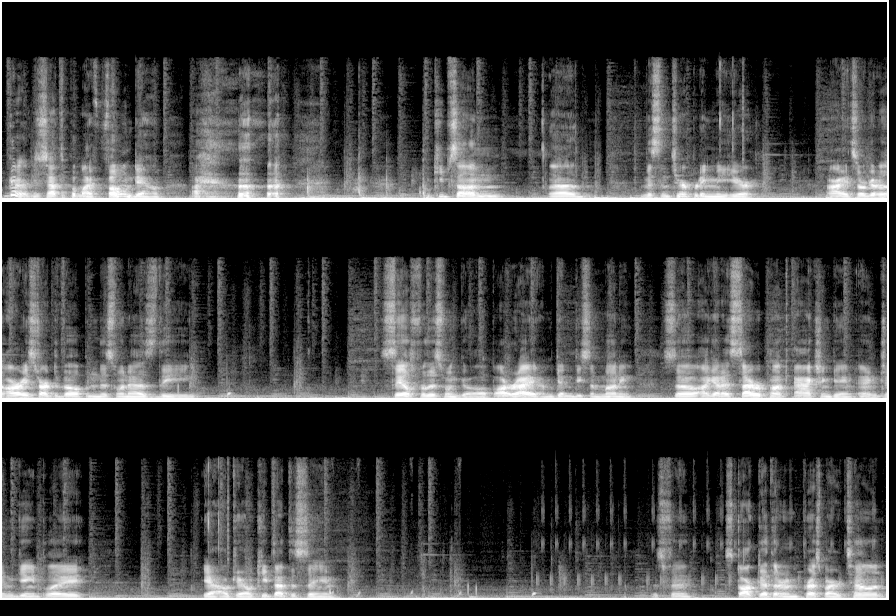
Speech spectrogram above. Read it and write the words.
I'm gonna just have to put my phone down. I it keeps on uh, misinterpreting me here. Alright, so we're gonna already start developing this one as the sales for this one go up. Alright, I'm getting decent money. So I got a cyberpunk action game, engine gameplay. Yeah, okay, I'll keep that the same. This fin stock death I'm impressed by her talent.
